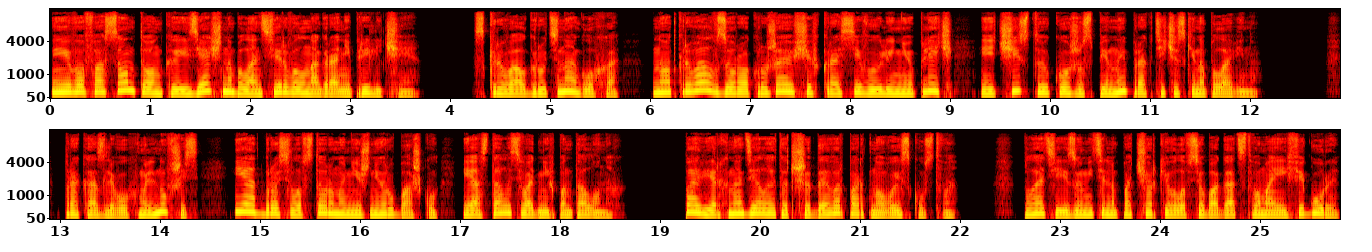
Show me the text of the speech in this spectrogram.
Его фасон тонко и изящно балансировал на грани приличия. Скрывал грудь наглухо, но открывал взору окружающих красивую линию плеч и чистую кожу спины практически наполовину. Проказливо ухмыльнувшись, я отбросила в сторону нижнюю рубашку и осталась в одних панталонах. Поверх надела этот шедевр портного искусства. Платье изумительно подчеркивало все богатство моей фигуры.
